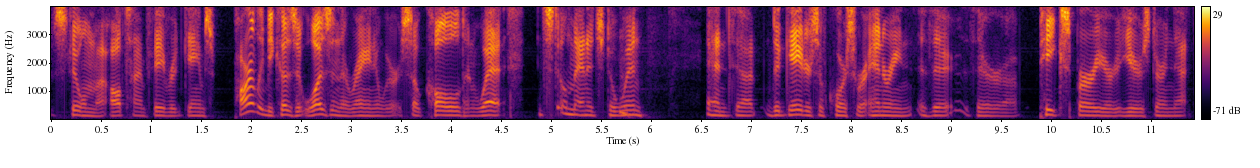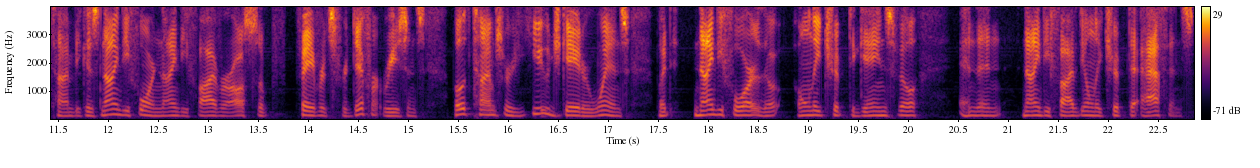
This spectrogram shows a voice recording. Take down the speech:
still one of my all-time favorite games, partly because it was in the rain and we were so cold and wet, and still managed to win. And uh, the Gators, of course, were entering their their uh, peak Spurrier years during that time because 94 and 95 are also favorites for different reasons. Both times were huge Gator wins, but 94, the only trip to Gainesville, and then 95, the only trip to Athens.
